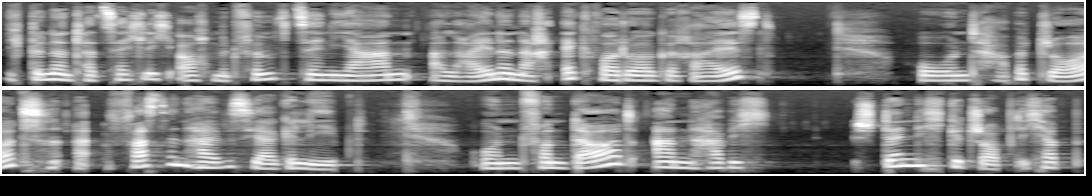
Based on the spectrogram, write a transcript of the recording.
ich bin dann tatsächlich auch mit 15 Jahren alleine nach Ecuador gereist und habe dort fast ein halbes Jahr gelebt. Und von dort an habe ich ständig gejobbt. Ich habe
